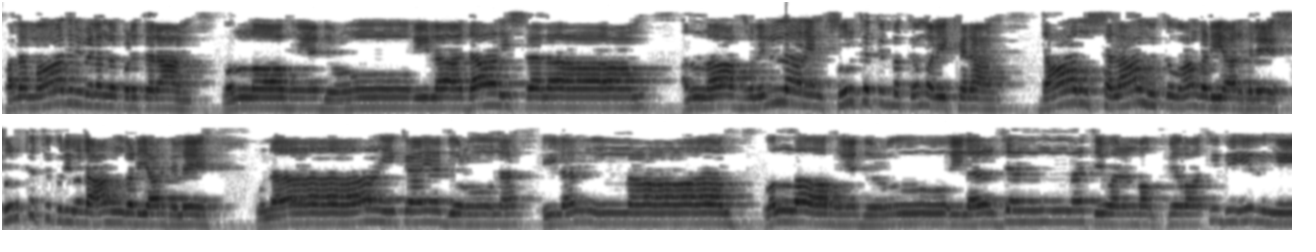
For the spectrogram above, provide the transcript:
பல மாதிரி விளங்கப்படுத்துறான். அல்லாஹ் எல்லாரையும் சுருக்கத்தின் பக்கம் அளிக்கிறான் தாரு சலாமுக்கு வாங்கடியார்களே சுருக்கத்துக்குரியவன் ஆகுங்கடியார்களே أولئك يدعون إلى النار والله يدعو إلى الجنة والمغفرة بإذنه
